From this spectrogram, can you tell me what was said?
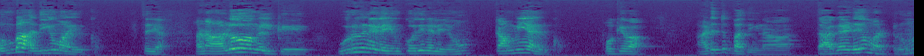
ரொம்ப அதிகமாக இருக்கும் சரியா? ஆனா அலோகங்களுக்கு உருகு நிலையும் கொதிநிலையும் கம்மியா இருக்கும் ஓகேவா? அடுத்து பாத்தீங்கன்னா தகடு மற்றும்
